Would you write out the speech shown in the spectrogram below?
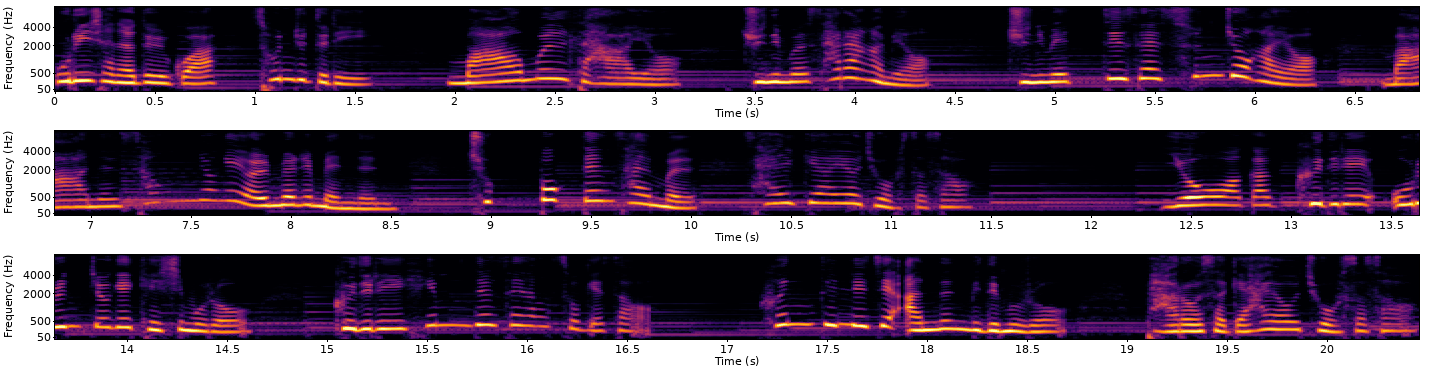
우리 자녀들과 손주들이 마음을 다하여 주님을 사랑하며 주님의 뜻에 순종하여 많은 성령의 열매를 맺는 축복된 삶을 살게 하여 주옵소서. 여호와가 그들의 오른쪽에 계심으로 그들이 힘든 세상 속에서 흔들리지 않는 믿음으로 바로 서게 하여 주옵소서.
